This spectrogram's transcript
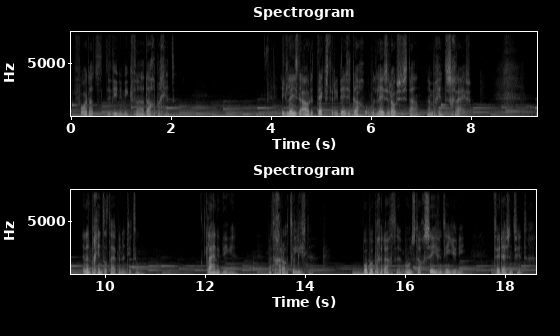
voordat de dynamiek van de dag begint. Ik lees de oude teksten die deze dag op het lezenrooster staan en begin te schrijven. En het begint altijd met een titel. Kleine dingen met grote liefde. Pop-up gedachten woensdag 17 juni 2020.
